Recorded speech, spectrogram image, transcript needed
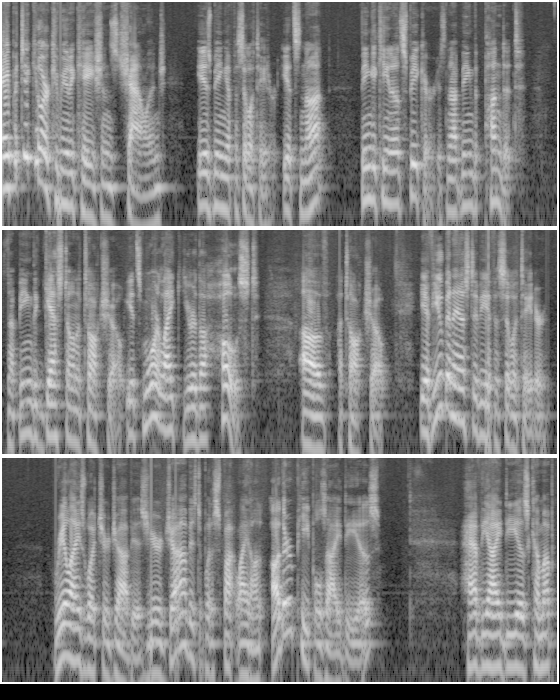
A particular communications challenge is being a facilitator. It's not being a keynote speaker, it's not being the pundit, it's not being the guest on a talk show. It's more like you're the host of a talk show. If you've been asked to be a facilitator, realize what your job is. Your job is to put a spotlight on other people's ideas, have the ideas come up,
